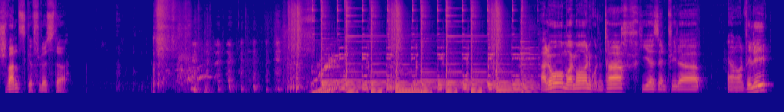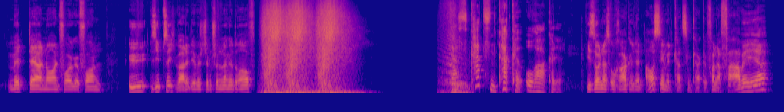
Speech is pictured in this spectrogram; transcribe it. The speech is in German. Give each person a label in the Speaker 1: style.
Speaker 1: Schwanzgeflüster. Hallo, moin moin, guten Tag. Hier sind wieder Erna und Willi mit der neuen Folge von Ü70. Wartet ihr bestimmt schon lange drauf.
Speaker 2: Das Katzenkacke-Orakel.
Speaker 1: Wie soll das Orakel denn aussehen mit Katzenkacke? Von der Farbe her?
